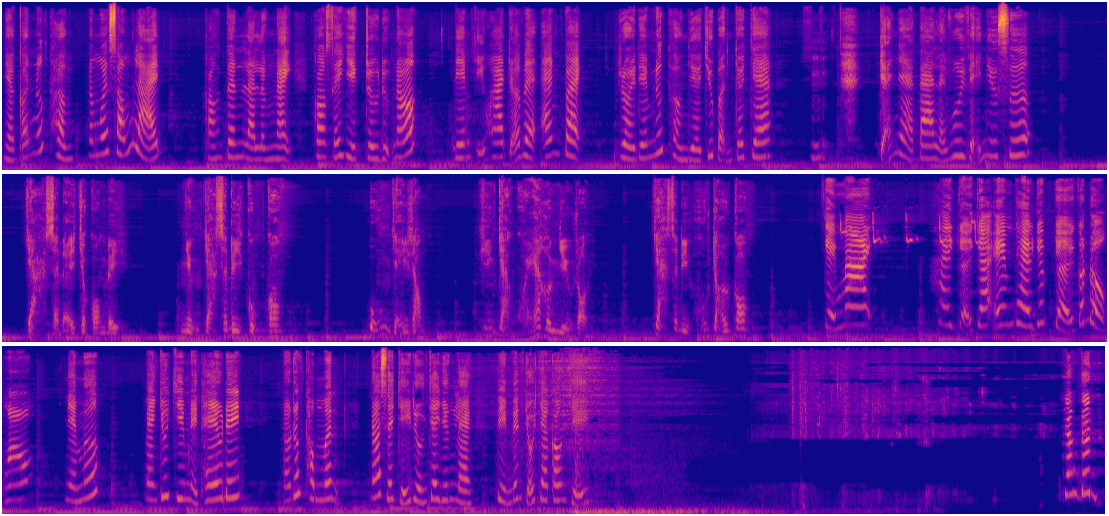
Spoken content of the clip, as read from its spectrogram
Nhờ có nước thần nó mới sống lại. Con tin là lần này con sẽ diệt trừ được nó Đem chị Hoa trở về an toàn Rồi đem nước thần về chữa bệnh cho cha. Cả nhà ta lại vui vẻ như xưa. Cha sẽ để cho con đi Nhưng cha sẽ đi cùng con. Uống dậy rồng Khiến cha khỏe hơn nhiều rồi. Cha sẽ đi hỗ trợ con. Chị Mai Hay chị cho em theo giúp chị có được không? Nè mướp Mang chú chim này theo đi. Nó rất thông minh Nó sẽ chỉ đường cho dân làng Tìm đến chỗ cha con chị. Trăng tinh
